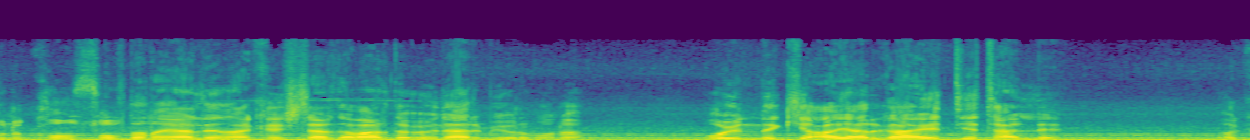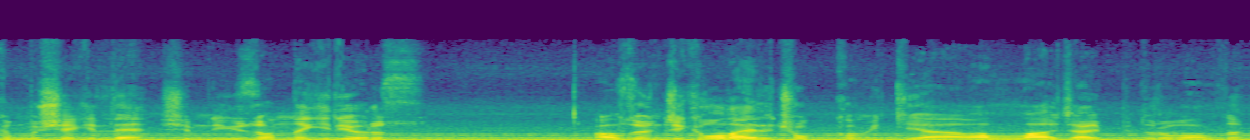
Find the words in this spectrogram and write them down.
Bunu konsoldan ayarlayan arkadaşlar da var da önermiyorum onu. Oyundaki ayar gayet yeterli. Bakın bu şekilde şimdi 110'la gidiyoruz. Az önceki olay da çok komik ya. Vallahi acayip bir durum oldu.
